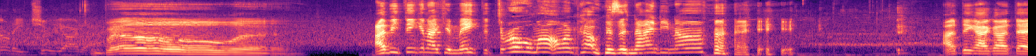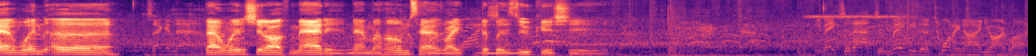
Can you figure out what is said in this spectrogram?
32-yard line. Bro. I be thinking I can make the throw. My arm power is a 99. I think I got that one uh that one shit off Madden that Mahomes has like the bazooka shit. He makes it out to maybe the 29-yard line.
